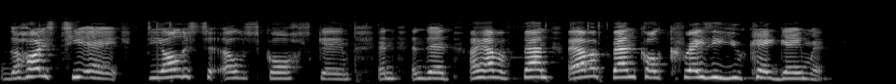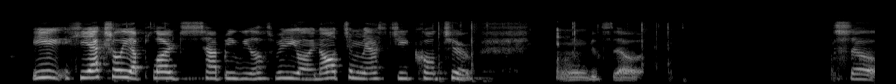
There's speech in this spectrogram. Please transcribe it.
the hardest TA, the oldest Elder Scrolls game, and and then I have a fan. I have a fan called Crazy UK Gamer. He he actually uploads Happy Wheels video and Ultimate SG Call too. Mm, so so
